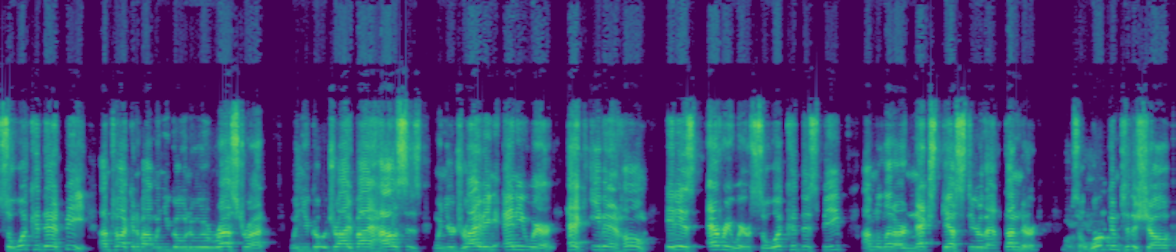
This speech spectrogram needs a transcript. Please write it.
So, what could that be? I'm talking about when you go into a restaurant, when you go drive by houses, when you're driving anywhere, heck, even at home, it is everywhere. So, what could this be? I'm going to let our next guest steer that thunder. So, welcome to the show,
